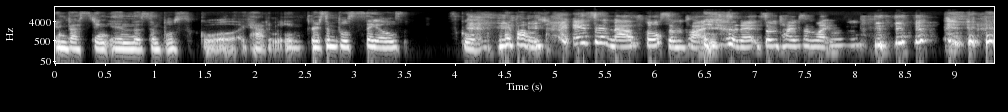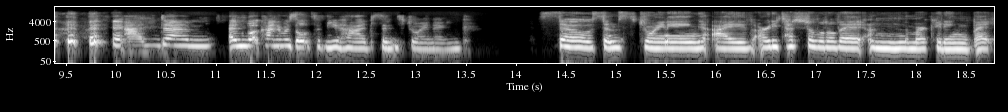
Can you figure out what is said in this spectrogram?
investing in the Simple School Academy or Simple Sales School. I apologize. it's a mouthful sometimes, isn't it? Sometimes I'm like, and um, and what kind of results have you had since joining? So since joining, I've already touched a little bit on the marketing, but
